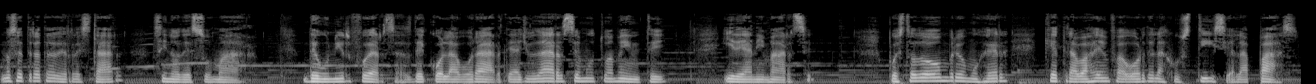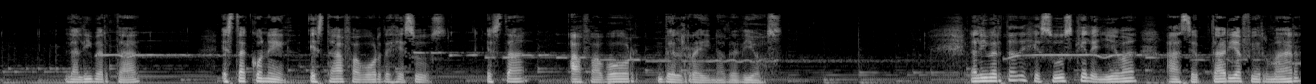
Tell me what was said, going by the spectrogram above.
no se trata de restar, sino de sumar, de unir fuerzas, de colaborar, de ayudarse mutuamente y de animarse. Pues todo hombre o mujer que trabaje en favor de la justicia, la paz, la libertad, está con Él, está a favor de Jesús, está a favor del reino de Dios. La libertad de Jesús que le lleva a aceptar y afirmar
